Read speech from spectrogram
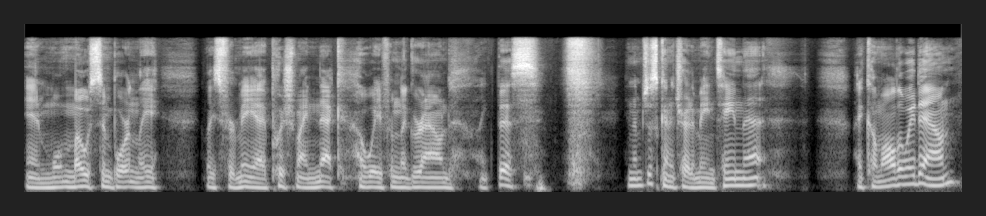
and most importantly, at least for me, I push my neck away from the ground like this. And I'm just gonna try to maintain that. I come all the way down,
